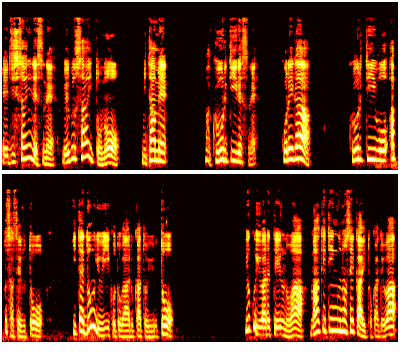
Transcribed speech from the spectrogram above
え実際にですね、ウェブサイトの見た目、まあ、クオリティですね。これが、クオリティをアップさせると、一体どういういいことがあるかというと、よく言われているのは、マーケティングの世界とかでは、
